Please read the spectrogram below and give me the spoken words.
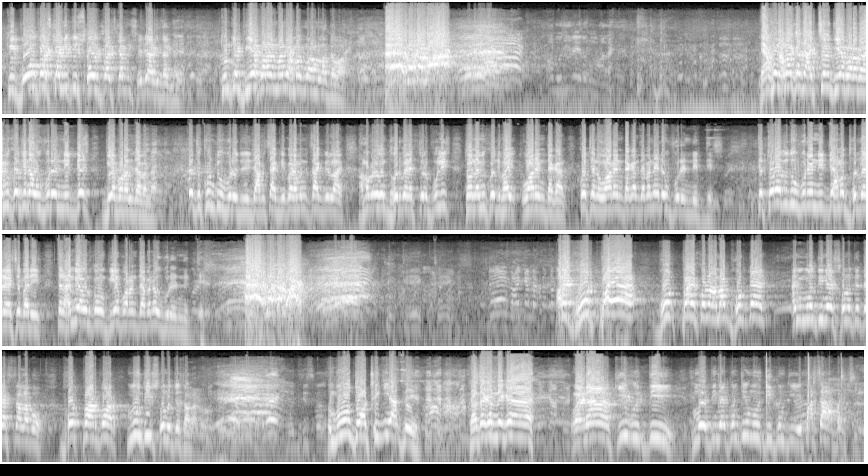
তুই বউ পাস কেমনি তুই সোল পাস কেমনি সেটা আগে দেখব। তোরকে বিয়ে করার মানে আমাকে মামলা দেওয়া। এখন আমার কাছে আসছে বিয়ে পড়াবে, আমি করছি না, উপরের নির্দেশ বিয়ে পড়ানো যাবে না। করছে কোনটি উপরে যাবে, চাকরি করে? মানে চাকরি নয় আমাকে যখন ধরবে রাখছিল পুলিশ? তখন আমি করছি ভাই ওয়ারেন্ট দেখান। করছে না ওয়ারেন্ট দেখান যাবে না, এটা উপরের নির্দেশ। তো তোরা যদি উপরের নির্দেশ আমাকে ধরবে রাখতে পারিস, তাহলে আমি এখন কোনো বিয়ে পড়ানো যাবে না, উপরের নির্দেশ। আরে ভোট পায়া, ভোট পায় কোনো আমার ভোট দেন? আমি মোদিনের সোনতে দেশ চালাবো। ভোট পাওয়ার পর মোদির সোনতে চালাবো। মু ঠিকই আছে। কথা কান না, কি বুদ্ধি? মদিনা কোনটি, মোদি কোনটি? পাশাপাশি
